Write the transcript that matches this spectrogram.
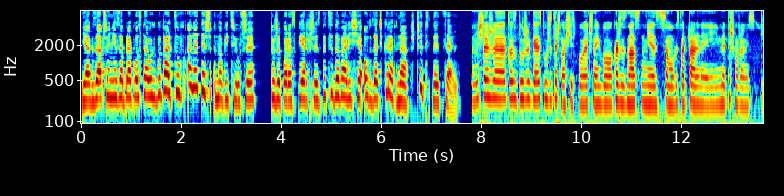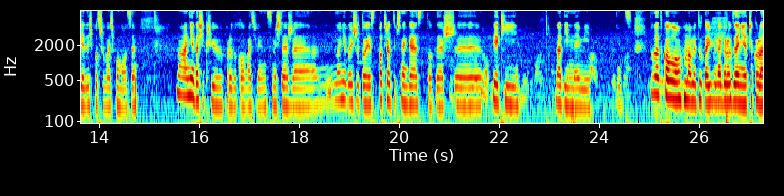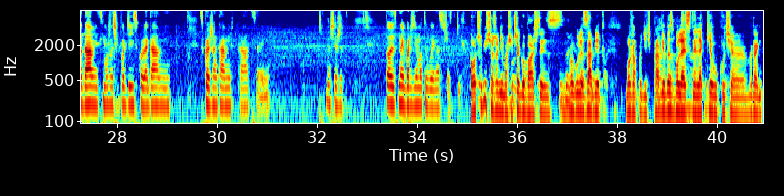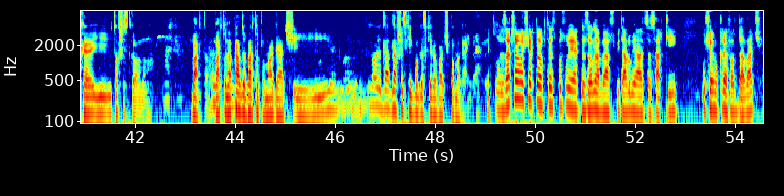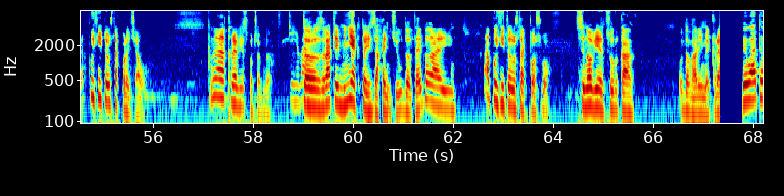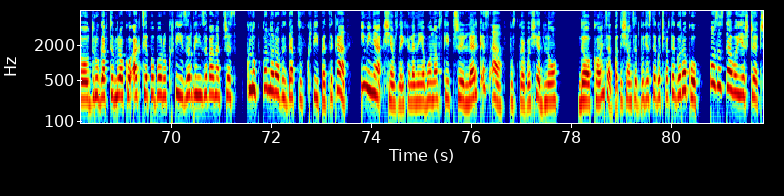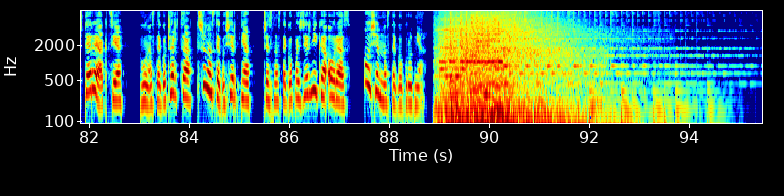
Jak zawsze nie zabrakło stałych bywalców, ale też nowicjuszy, którzy po raz pierwszy zdecydowali się oddać krew na szczytny cel. Myślę, że to jest duży gest użyteczności społecznej, bo każdy z nas nie jest samowystarczalny i my też możemy kiedyś potrzebować pomocy. No a nie da się krwi wyprodukować, więc myślę, że no nie dość, że to jest patriotyczny gest, to też y, opieki nad innymi. Więc dodatkowo mamy tutaj wynagrodzenie czekoladami, więc można się podzielić z kolegami, z koleżankami w pracy. I myślę, że to jest najbardziej motywuje nas wszystkich. Oczywiście, że nie ma się czego bać, to jest w ogóle zabieg, można powiedzieć, prawie bezbolesny, lekkie ukucie w rękę i to wszystko. No. Warto, warto, naprawdę warto pomagać i no, dla, dla wszystkich mogę skierować, pomagajmy. Zaczęło się to w ten sposób, jak żona była w szpitalu, miała cesarki, musiałem krew oddawać, a później to już tak poleciało. No a krew jest potrzebna. To raczej mnie ktoś zachęcił do tego, a, i, a później to już tak poszło. Synowie, córka oddawali mi krew. Była to druga w tym roku akcja poboru krwi zorganizowana przez Klub Honorowych Dawców Krwi PCK imienia księżnej Heleny Jabłonowskiej przy Lerk SA w Pustkowie. Do końca 2024 roku pozostały jeszcze cztery akcje 12 czerwca, 13 sierpnia, 16 października oraz 18 grudnia.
